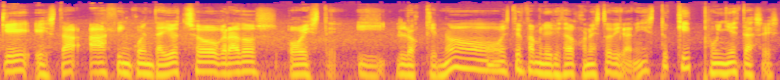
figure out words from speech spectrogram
que está a 58 grados oeste. Y los que no estén familiarizados con esto dirán, ¿y esto qué puñetas es?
